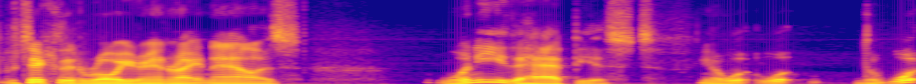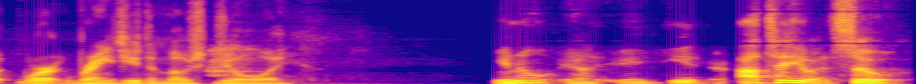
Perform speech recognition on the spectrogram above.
particularly the role you're in right now, is when are you the happiest? You know, what what what work brings you the most joy? You know, uh, I'll tell you what. So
